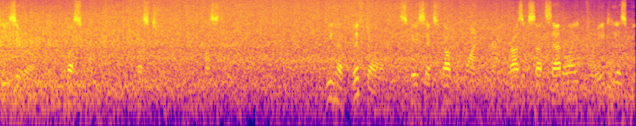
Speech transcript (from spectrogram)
T0, plus one, plus two, plus three. We have liftoff, SpaceX Falcon 1, carrying RazakSAT satellite for ATSB.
